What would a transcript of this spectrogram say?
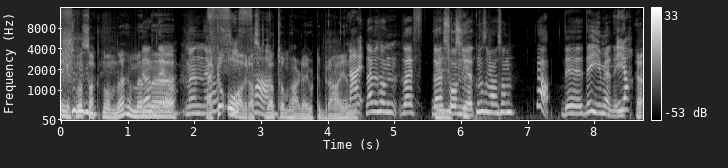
Ingen som har sagt noe om det. Men, Ja, det eh. Men, det ja, er ikke overraskende at Tom Hardy har gjort det bra. Jenny. Nei, nei, men sånn, da jeg, da jeg så nyheten, så var det sånn Ja, det, det gir mening. Ja, men,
